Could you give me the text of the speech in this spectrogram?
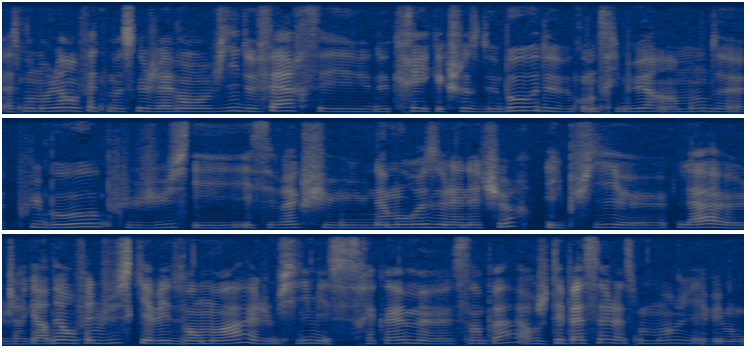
à ce moment-là, en fait, moi, ce que j'avais envie de faire, c'est de créer quelque chose de beau, de contribuer à un monde plus beau, plus juste. Et, c'est vrai que je suis une amoureuse de la nature. Et puis euh, là, euh, j'ai regardé en fait juste ce qu'il y avait devant moi et je me suis dit, mais ce serait quand même euh, sympa. Alors, j'étais pas seule à ce moment, il y avait mon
